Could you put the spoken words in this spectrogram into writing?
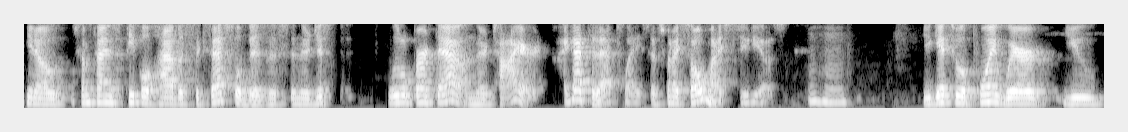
you know, sometimes people have a successful business and they're just a little burnt out and they're tired. I got to that place. That's when I sold my studios. Mm-hmm. You get to a point where you,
